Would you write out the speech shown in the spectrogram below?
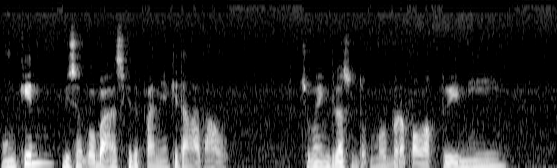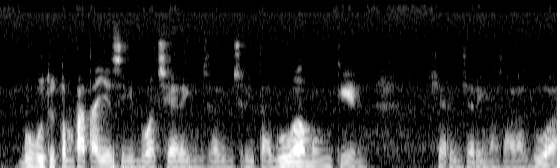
mungkin bisa gue bahas ke depannya kita nggak tahu. Cuma yang jelas untuk beberapa waktu ini gue butuh tempat aja sih buat sharing sharing cerita gue mungkin sharing sharing masalah gue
